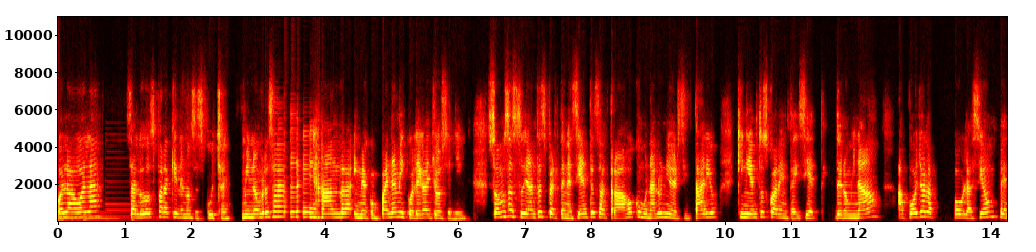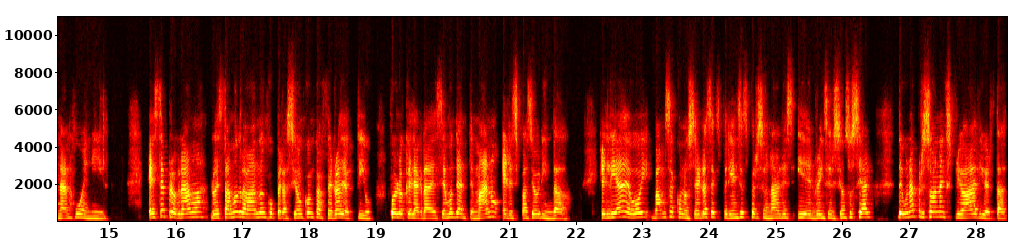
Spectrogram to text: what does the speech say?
Hola, hola. Saludos para quienes nos escuchan. Mi nombre es Alejandra y me acompaña mi colega Jocelyn. Somos estudiantes pertenecientes al trabajo comunal universitario 547, denominado Apoyo a la Población Penal Juvenil. Este programa lo estamos grabando en cooperación con Café Radioactivo, por lo que le agradecemos de antemano el espacio brindado. El día de hoy vamos a conocer las experiencias personales y de reinserción social de una persona exprivada de libertad.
